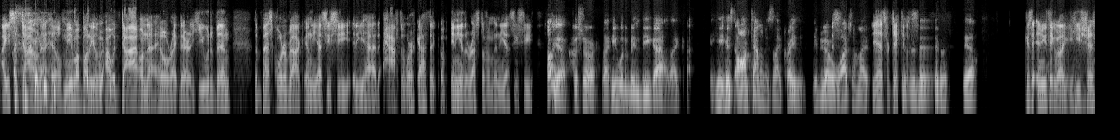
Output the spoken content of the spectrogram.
I used to die on that hill. Me and my buddy, I would die on that hill right there. He would have been the best quarterback in the SEC, and he had half the work ethic of any of the rest of them in the SEC. oh yeah, for sure. Like he would have been the guy. Like he his arm talent is like crazy. If you ever It's- watch him, like Yeah, it's it's ridiculous. ridiculous. Yeah. Because and you think about it, like he should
